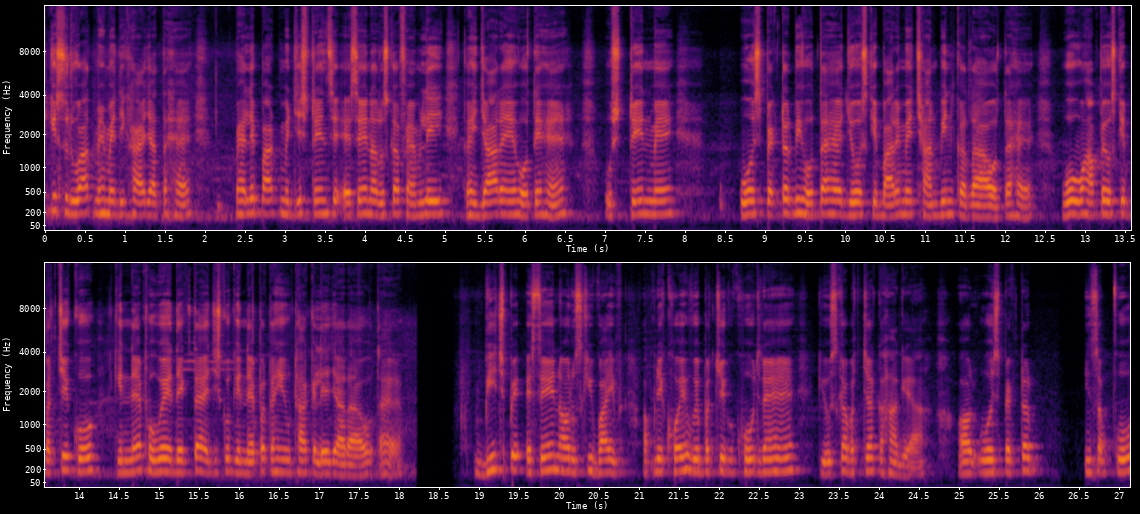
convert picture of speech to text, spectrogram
की शुरुआत में हमें दिखाया जाता है। पहले पार्ट में जिस ट्रेन से एसेन और उसका फैमिली कहीं जा रहे होते हैं, उस ट्रेन में वो इंस्पेक्टर भी होता है जो उसके बारे में छानबीन कर रहा होता है। वो वहाँ पे उसके बच्चे को किडनैप हुए देखता है, जिसको किडनैपर कहीं उठा के ले जा रहा होता है। बीच पे एसेन और उसकी वाइफ अपने खोए हुए बच्चे को खोज रहे हैं कि उसका बच्चा कहाँ गया और वो इंस्पेक्टर इन सबको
